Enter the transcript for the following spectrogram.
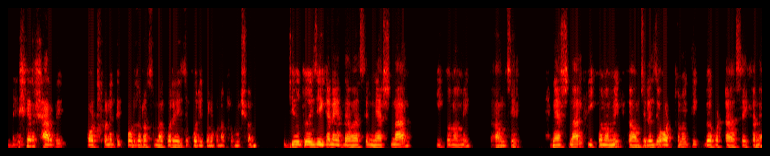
দেশের সার্বিক অর্থনৈতিক পর্যালোচনা করে এই যে পরিকল্পনা কমিশন যেহেতু এই যে এখানে দেওয়া আছে national economic council national economic council এই যে অর্থনৈতিক ব্যাপারটা আছে এখানে,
